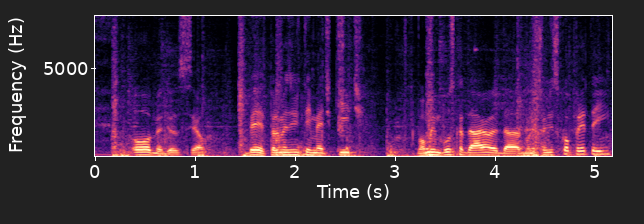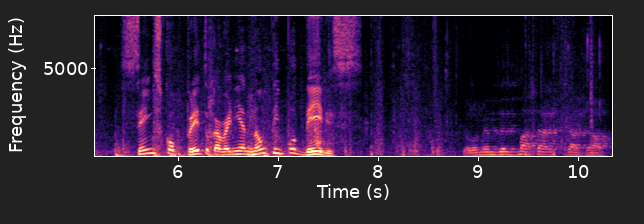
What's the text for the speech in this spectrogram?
oh, meu Deus do céu. Beleza, pelo menos a gente tem medkit. Vamos em busca da, da munição de escopeta aí. Sem escopeta, o Caverninha não tem poderes. Pelo menos eles mataram esse casal.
